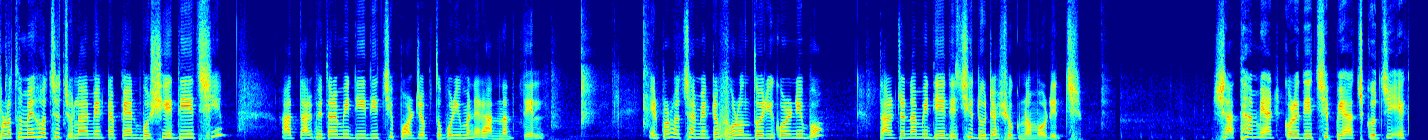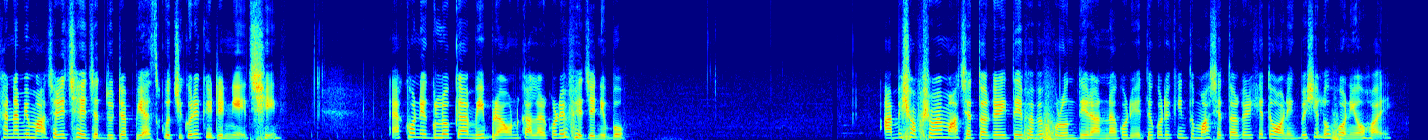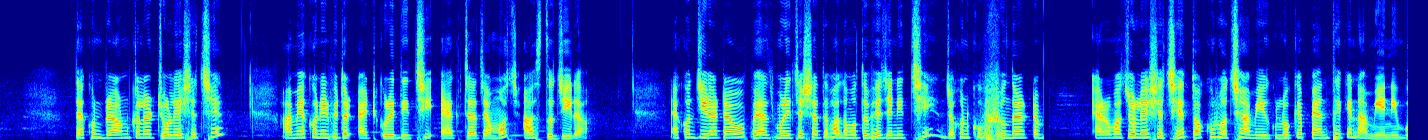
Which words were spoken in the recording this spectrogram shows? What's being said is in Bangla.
প্রথমে হচ্ছে চুলায় আমি একটা প্যান বসিয়ে দিয়েছি, আর তার ভিতরে আমি দিয়ে দিচ্ছি পর্যাপ্ত পরিমাণে রান্নার তেল। এরপর হচ্ছে আমি একটা ফোড়ন তৈরি করে নিব। তার জন্য আমি দিয়ে দিচ্ছি দুটা শুকনো মরিচ। সাথে আমি অ্যাড করে দিচ্ছি পেঁয়াজ কুচি। এখানে আমি মাঝারি সাইজের দুটা পেঁয়াজ কুচি করে কেটে নিয়েছি। এখন এগুলোকে আমি ব্রাউন কালার করে ভেজে নিব। আমি সবসময় মাছের তরকারিতে এভাবে ফোড়ন দিয়ে রান্না করি, এতে করে কিন্তু মাছের তরকারি খেতে অনেক বেশি লোভনীয় হয়। তো এখন ব্রাউন কালার চলে এসেছে। আমি এখন এর ভিতর অ্যাড করে দিচ্ছি এক চা চামচ আস্ত জিরা। এখন জিরাটাও পেঁয়াজ মরিচের সাথে ভালো মতো ভেজে নিচ্ছি। যখন খুব সুন্দর একটা অ্যারোমা চলে এসেছে, তখন হচ্ছে আমি এগুলোকে প্যান থেকে নামিয়ে নিব।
